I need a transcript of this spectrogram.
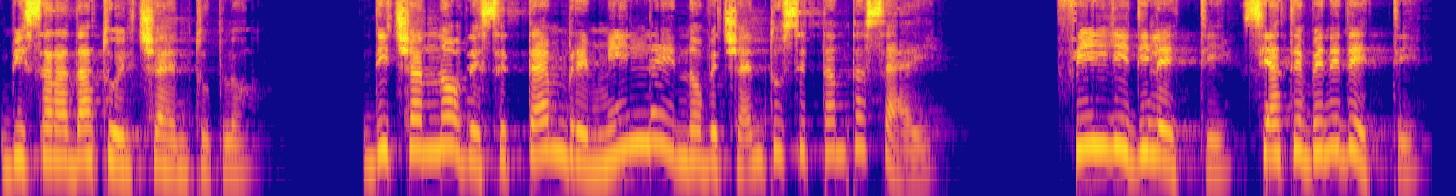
vi sarà dato il centuplo. 19 settembre 1976 Figli diletti, siate benedetti.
